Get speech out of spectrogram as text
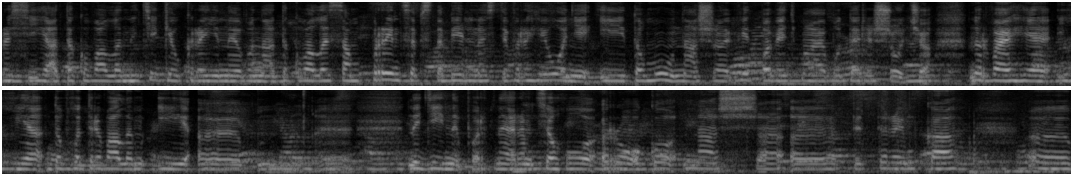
Росія атакувала не тільки Україну, вона атакувала сам принцип стабільності в регіоні, і тому наша відповідь має бути рішуча. Норвегія є довготривалим і е, е, надійним партнером цього року. Наша е, підтримка е,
